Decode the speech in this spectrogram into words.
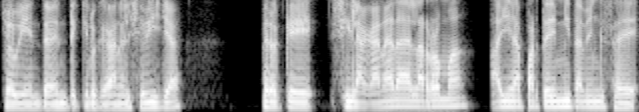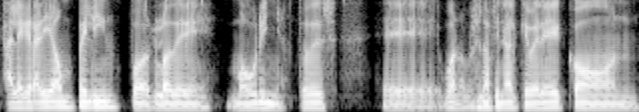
yo evidentemente quiero que gane el Sevilla, pero que si la ganara la Roma, hay una parte de mí también que se alegraría un pelín por lo de Mourinho. Entonces, eh, bueno, pues una final que veré con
